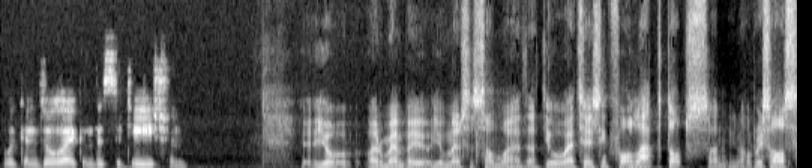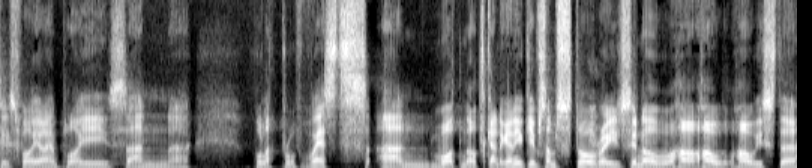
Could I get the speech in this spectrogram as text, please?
we can do like in this situation. You i remember you, you, mentioned somewhere that you were chasing for laptops and you know resources for your employees and uh, bulletproof vests and whatnot. Can, can you give some stories you know how how, how is the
